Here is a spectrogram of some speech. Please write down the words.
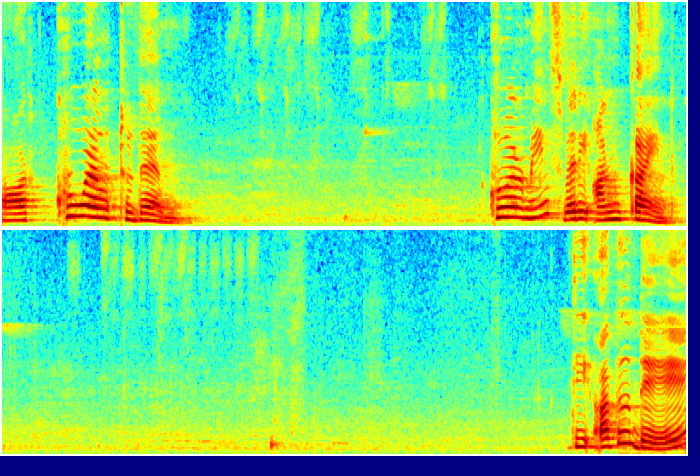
are cruel to them. Cruel means very unkind. The other day,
